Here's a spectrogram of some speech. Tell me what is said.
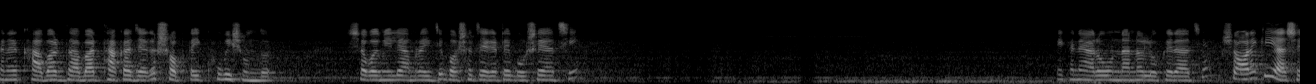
এখানের খাবার দাবার থাকার জায়গা সবটাই খুবই সুন্দর। সবাই মিলে আমরা এই যে বসার জায়গাটায় বসে আছি। এখানে আরও অন্যান্য লোকেরা আছে। অনেকেই আসে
